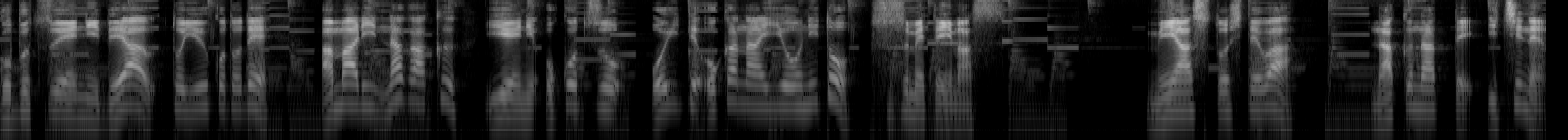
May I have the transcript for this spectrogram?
ご仏縁に出会うということであまり長く家にお骨を置いておかないようにと勧めています。目安としては亡くなって1年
